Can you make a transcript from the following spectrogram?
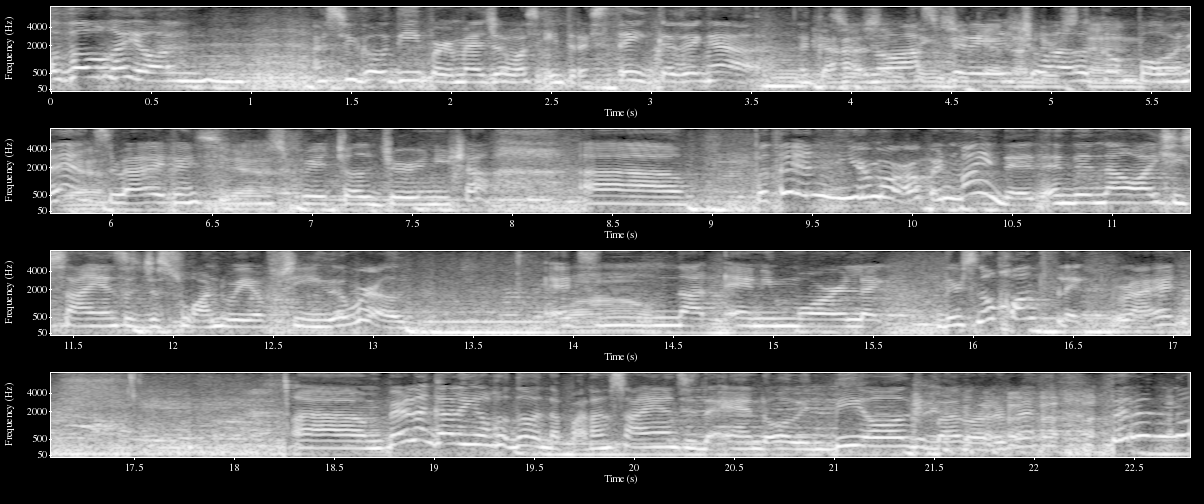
although ngayon, as you go deeper, medyo was interesting. Kasi nga, nagkakaroon can spiritual components, Yeah. right? Yung Yeah. spiritual journey siya. Uh, but then, you're more open-minded. And then now I see science as just one way of seeing the world. It's Wow. not anymore like, there's no conflict, right? Um, pero nanggaling ako doon na parang science is the end all and be all, di ba? pero no,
